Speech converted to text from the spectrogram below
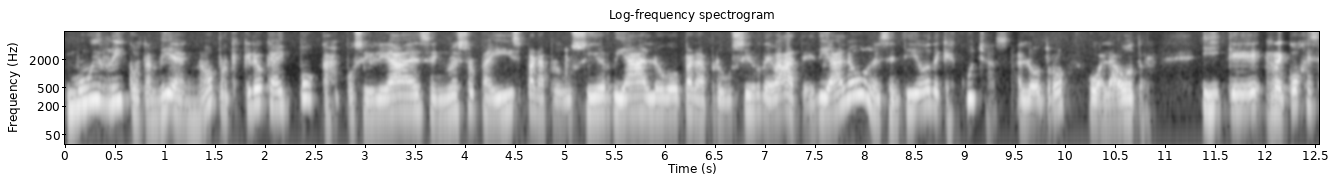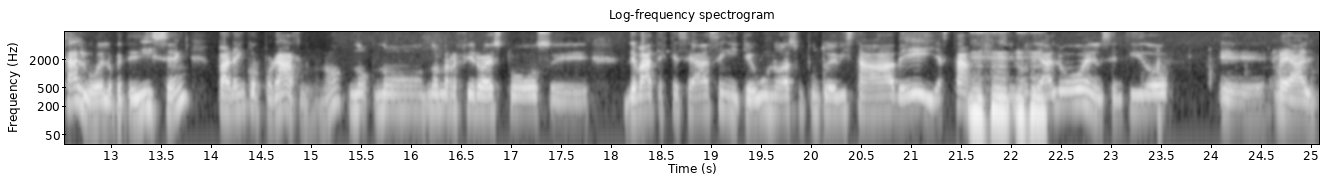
muy rico también, ¿no? Porque creo que hay pocas posibilidades en nuestro país para producir diálogo, para producir debate. Diálogo en el sentido de que escuchas al otro o a la otra y que recoges algo de lo que te dicen para incorporarlo, ¿no? No, no, no me refiero a estos eh, debates que se hacen y que uno da su punto de vista A, B y ya está, sino diálogo en el sentido eh, real.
